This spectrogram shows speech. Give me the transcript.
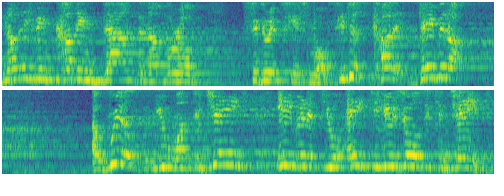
Not even cutting down the number of cigarettes he smokes. He just cut it, gave it up. A will, when you want to change, even if you're 80 years old, you can change.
